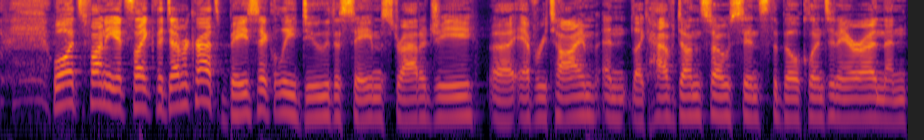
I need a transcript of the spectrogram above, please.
well, it's funny. It's like the Democrats basically do the same strategy uh, every time, and like have done so since the Bill Clinton era, and then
